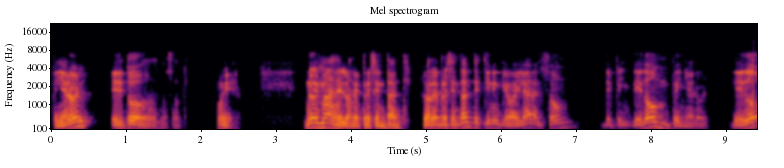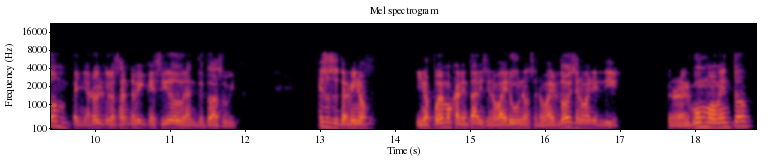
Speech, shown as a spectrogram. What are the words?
Peñarol es de todos nosotros. Muy bien. No es más de los representantes. Los representantes tienen que bailar al son de Don Peñarol. De Don Peñarol que los ha enriquecido durante toda su vida. Eso se terminó. Y nos podemos calentar y se nos va a ir uno, se nos va a ir dos y se nos van a ir diez. Pero en algún momento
